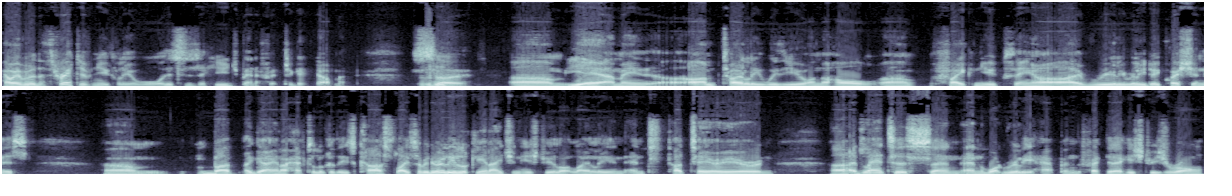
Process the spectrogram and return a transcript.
However, the threat of nuclear war, this is a huge benefit to government. Mm-hmm. So, um, yeah, I mean, I'm totally with you on the whole um, fake nuke thing. I, I, really, really do question this. Um, but again, I have to look at these lakes. I've been really looking at ancient history a lot lately, and, and Tartaria and uh, Atlantis, and, and what really happened. The fact that our history is wrong.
